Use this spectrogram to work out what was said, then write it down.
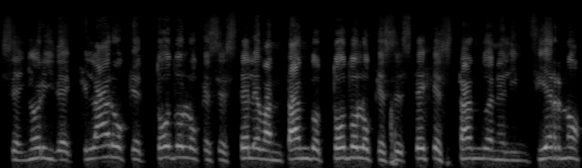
Señor, y declaro que todo lo que se esté levantando, todo lo que se esté gestando en el infierno,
